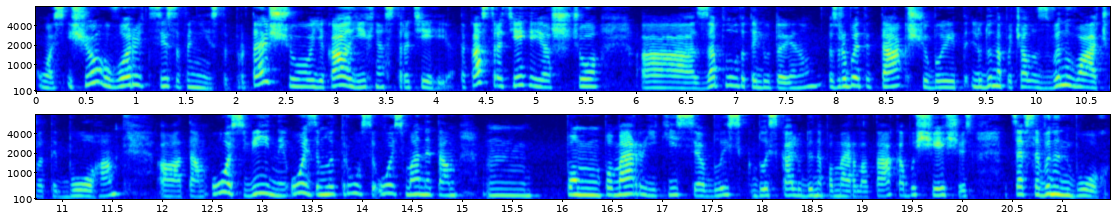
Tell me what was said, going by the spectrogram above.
Ось і що говорять ці сатаністи? Про те, що яка їхня стратегія? Така стратегія, що заплутати людину, зробити так, щоб людина почала звинувачувати Бога. Там ось війни, ось землетруси, ось в мене там. Помер якийсь близьк, близька людина померла, так, або ще щось. Це все винен Бог.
